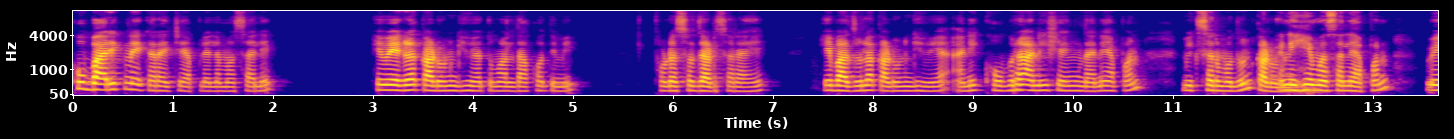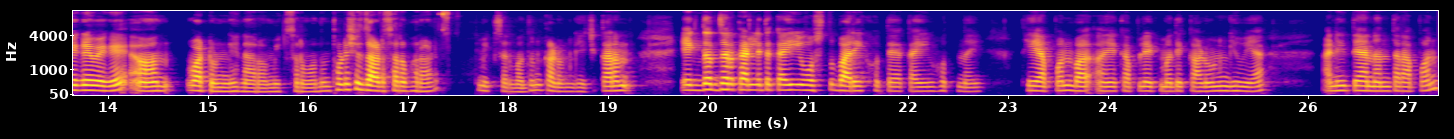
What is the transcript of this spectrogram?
खूप बारीक नाही करायचे आपल्याला मसाले. हे वेगळं काढून घेऊया तुम्हाला दाखवते मी. थोडंसं जाडसर आहे. हे बाजूला काढून घेऊया आणि खोबरं आणि शेंगदाणे आपण मिक्सरमधून काढून आणि हे मसाले आपण वेगळे वेगळे वाटून घेणार आहोत मिक्सरमधून. थोडेसे जाडसर भराड मिक्सरमधून काढून घ्यायचे. कारण एकदाच जर काढले तर काही वस्तू बारीक होत्या काही होत नाही. हे आपण बा एका प्लेटमध्ये काढून घेऊया. आणि त्यानंतर आपण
